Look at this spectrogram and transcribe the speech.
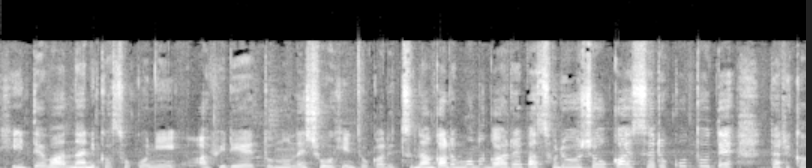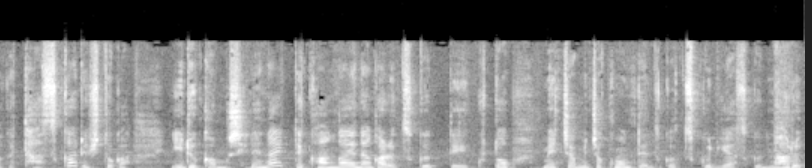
ひいては何かそこにアフィリエイトのね商品とかでつながるものがあればそれを紹介することで誰かが助かる人がいるかもしれないって考えながら作っていくとめちゃめちゃコンテンツが作りやすくなる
